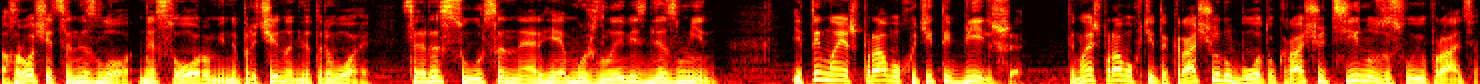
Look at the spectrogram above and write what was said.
Гроші це не зло, не сором і не причина для тривоги. Це ресурс, енергія, можливість для змін. І ти маєш право хотіти більше. Ти маєш право хотіти кращу роботу, кращу ціну за свою працю.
